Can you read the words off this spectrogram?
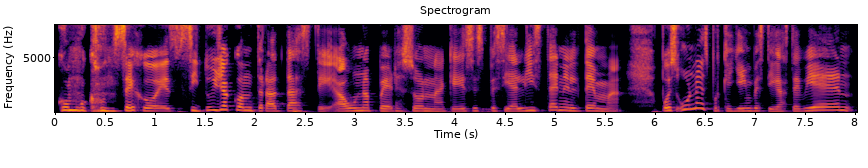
como consejo es, si tú ya contrataste a una persona que es especialista en el tema, pues una es porque ya investigaste bien,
